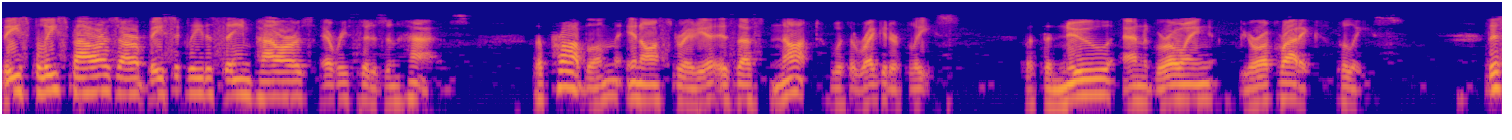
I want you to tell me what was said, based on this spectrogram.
These police powers are basically the same powers every citizen has. The problem in Australia is thus not with the regular police, but the new and growing bureaucratic police. This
